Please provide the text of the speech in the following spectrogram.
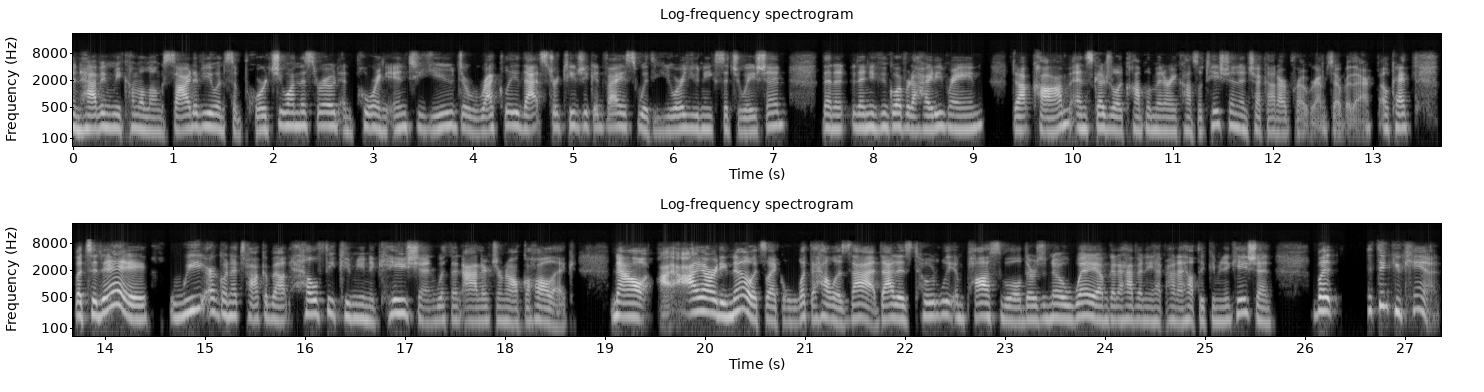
and having me come alongside of you and support you on this road and pouring into you directly that strategic advice with your unique situation, then, then you can go over to HeidiRain.com and schedule a complimentary consultation and check out our programs over there. Okay. But today we are going to talk about healthy communication with an addict or an alcoholic. Now, I, I already know it's like, what the hell is that? That is totally impossible. There's no way I'm going to have any kind of healthy communication. But I think you can.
